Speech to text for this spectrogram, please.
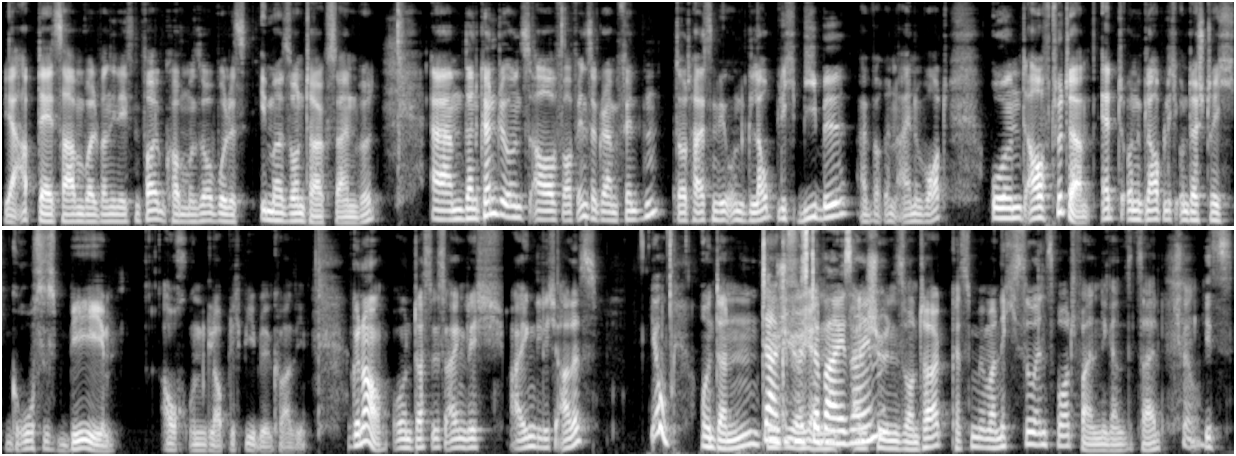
ja, Updates haben wollt, wann die nächsten Folgen kommen und so, obwohl es immer sonntags sein wird. Ähm, dann könnt ihr uns auf, auf Instagram finden. Dort heißen wir unglaublich Bibel, einfach in einem Wort. Und auf Twitter, at unglaublich unterstrich großes B. Auch unglaublich Bibel quasi. Genau, und das ist eigentlich, eigentlich alles. Jo. Und dann Danke wünsche ich fürs euch einen, dabei sein. einen schönen Sonntag. Kannst du mir mal nicht so ins Wort fallen die ganze Zeit. Jetzt,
